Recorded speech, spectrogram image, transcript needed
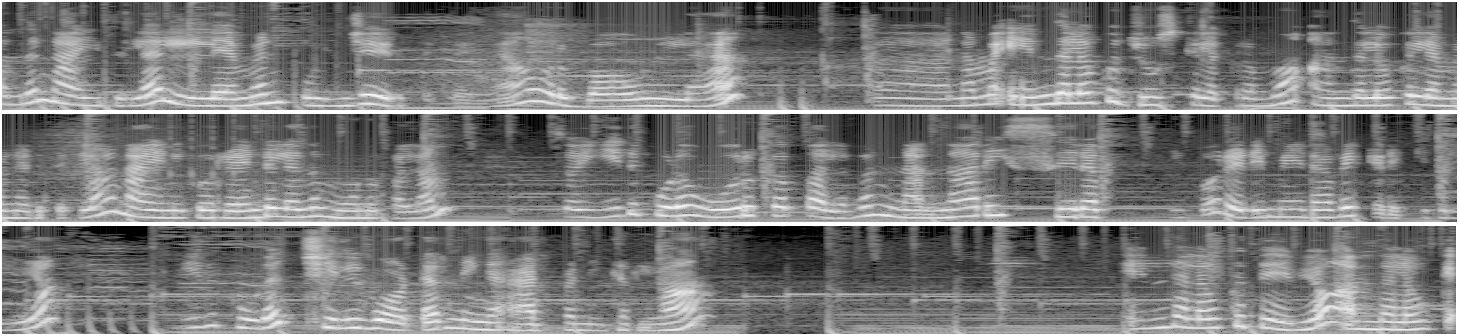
வந்து நான் இதில் லெமன் புழிஞ்சு எடுத்துக்கிறேங்க ஒரு பவுலில் நம்ம எந்த அளவுக்கு ஜூஸ் கிளக்குறோமோ அந்தளவுக்கு லெமன் எடுத்துக்கலாம். நான் இன்றைக்கி ஒரு ரெண்டுலேருந்து மூணு பழம். ஸோ இது கூட ஒரு கப் அளவு நன்னாரி சிரப் இப்போது ரெடிமேடாகவே கிடைக்குது இல்லையா? இது கூட சில் வாட்டர் நீங்கள் ஆட் பண்ணிக்கலாம். எந்த அளவுக்கு தேவையோ அந்த அளவுக்கு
